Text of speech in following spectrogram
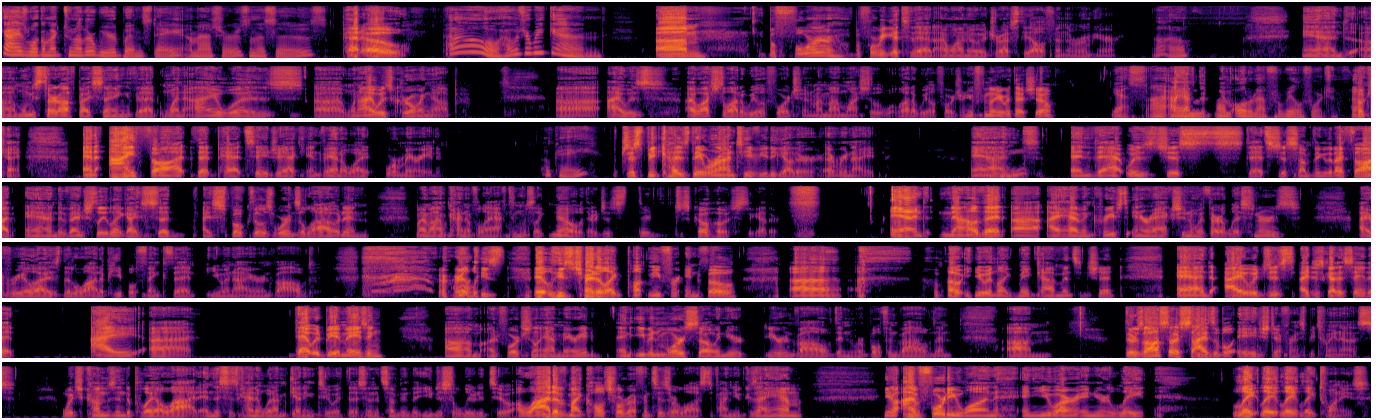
guys, welcome back to another Weird Wednesday. I'm Ashers, and this is Pat O. Pat O. How was your weekend? Um, before before we get to that, I want to address the elephant in the room here. Uh oh. And um, let me start off by saying that when I was uh, when I was growing up, uh, I was I watched a lot of Wheel of Fortune. My mom watched a lot of Wheel of Fortune. Are you familiar with that show? Yes, I, I, I have am. to- I'm old enough for Wheel of Fortune. Okay. And I thought that Pat Sajak and Vanna White were married Okay. just because they were on TV together every night. And Right. and that was just that's just something that I thought. And eventually like I said I spoke those words aloud and my mom kind of laughed and was like, "No, they're just they're just co-hosts together." And now that uh, I have increased interaction with our listeners, I've realized that a lot of people think that you and I are involved, or at least at least try to like pump me for info uh, about you and like make comments and shit. And I would just I just got to say that I uh, that would be amazing. Um, unfortunately, I'm married, and even more so, and you're you're involved, and we're both involved, and um, there's also a sizable age difference between us, which comes into play a lot. And this is kind of what I'm getting to with this, and it's something that you just alluded to. A lot of my cultural references are lost upon you because I am, you know, I'm 41, and you are in your late, late, late, late, late 20s.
